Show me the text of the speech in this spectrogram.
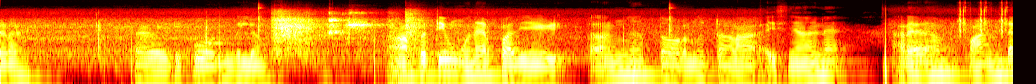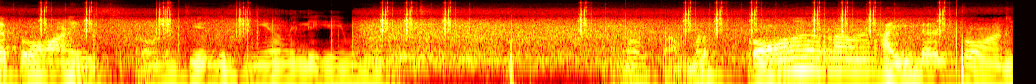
എടാ പ്രയോറിറ്റി കോഡുണ്ടല്ലോ. നാൽപ്പത്തി മൂന്ന് പതിനേഴ്. അങ്ങ് തുറന്നിട്ടാണ് ഐസ്. ഞാൻ അറിയാം പണ്ടേ പ്രോ ആണ് പ്രോ എനിക്ക് വലിയ സീനൊന്നുമില്ല ഗെയിമൊന്നും നമ്മൾ പ്രോ എന്ന് പറഞ്ഞാൽ ഹൈ ലെവൽ പ്രോ ആണ്.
